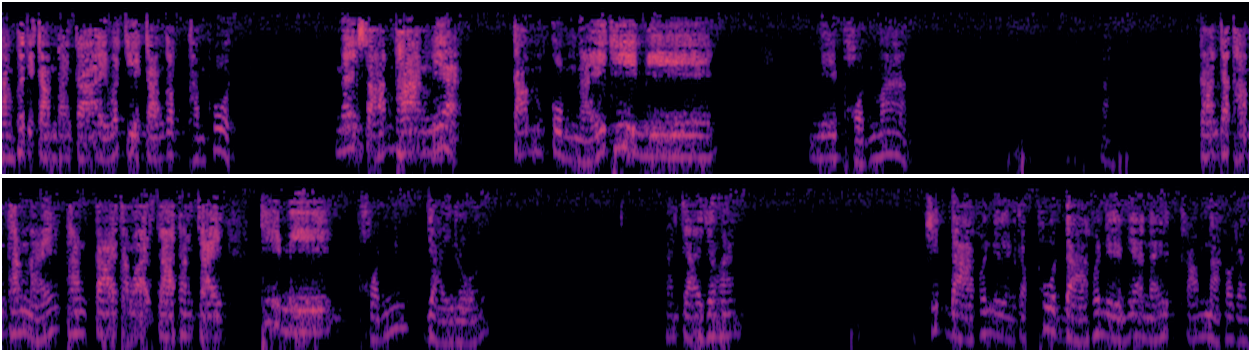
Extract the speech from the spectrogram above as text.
ทางพฤติกรรมทางกายวจีกรรมก็คำพูด ในสามทางเนี่ยกรรมกลุ่มไหนที่มีมีผลมาก การกระทำทางไหน ทางกายทางวาจาทางใจที่มีผลใหญ่หลวง ทางใจใช่ไหมคิดด่าคนอื่นกับพูดด่าคนอื่นเนี่ยไหนกรรมหนักกว่ากัน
